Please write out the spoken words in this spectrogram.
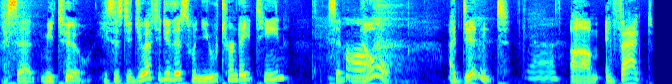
I said, "Me too." He says, "Did you have to do this when you turned 18?" I said, oh. "No, I didn't." Yeah. Um, in fact,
